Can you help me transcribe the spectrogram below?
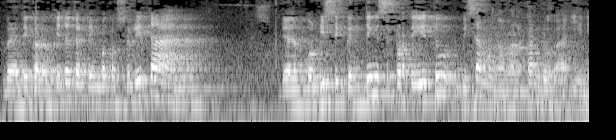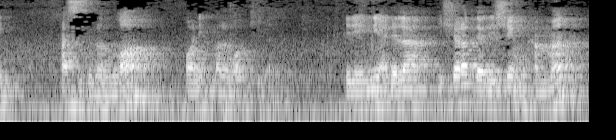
Berarti kalau kita tertimpa kesulitan dalam kondisi genting seperti itu bisa mengamalkan doa ini hasbunallah wa ni'mal wakil. Jadi ini adalah isyarat dari Syekh Muhammad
